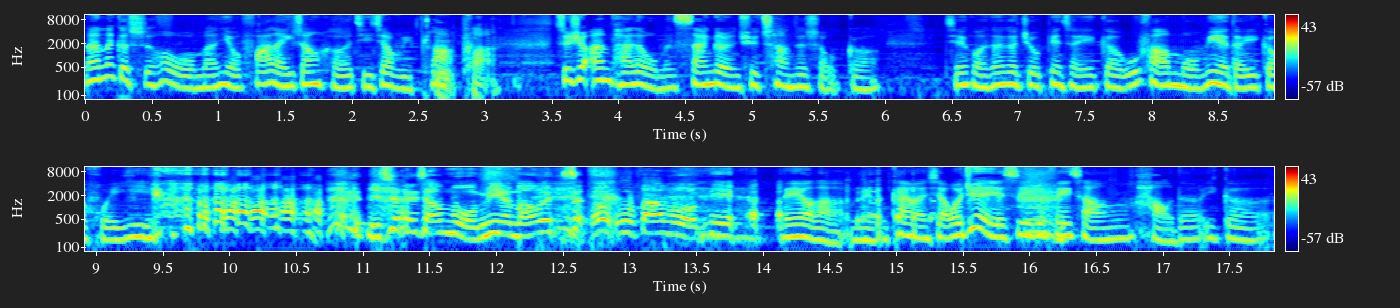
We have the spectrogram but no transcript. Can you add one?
那那个时候我们有发了一张合集叫《，Reply 所以就安排了我们三个人去唱这首歌。结果那个就变成一个无法抹灭的一个回忆。你是很想抹灭吗？为什么无法抹灭？没有啦，没有开玩笑。我觉得也是一个非常好的一个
